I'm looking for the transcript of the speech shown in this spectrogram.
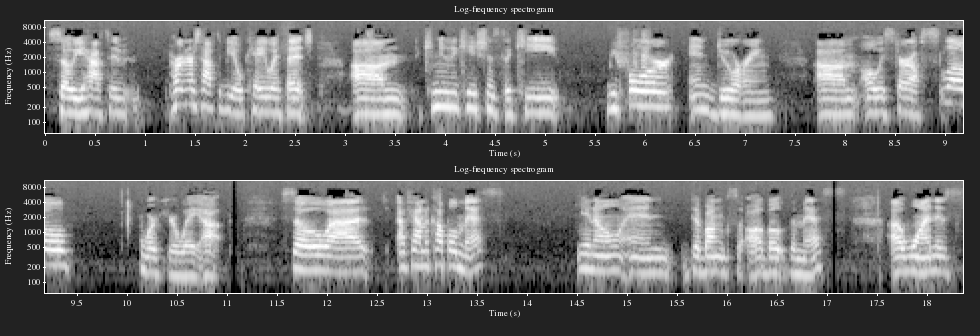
So you have to, partners have to be okay with it. Um, communication is the key before and during. Um, always start off slow, work your way up. So uh, I found a couple myths, you know, and debunks about the myths. Uh, one is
